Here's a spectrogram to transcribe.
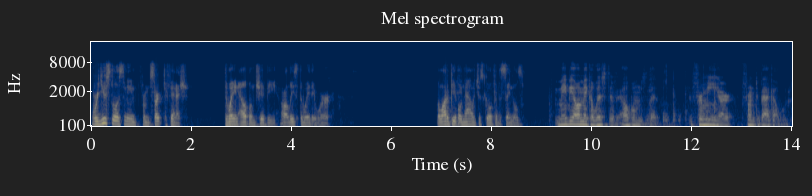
we're used to listening from start to finish, the way an album should be, or at least the way they were. A lot of people now just go for the singles. Maybe I'll make a list of albums that, for me, are front to back albums.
